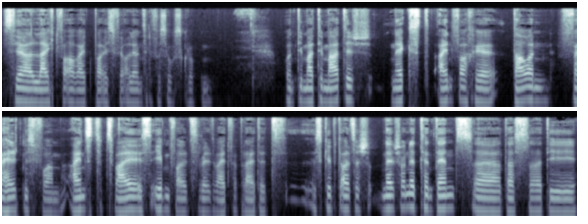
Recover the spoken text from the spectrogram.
sehr leicht verarbeitbar ist für alle unsere Versuchsgruppen. Und die mathematisch next einfache Dauernverhältnisform 1 zu 2 ist ebenfalls weltweit verbreitet. Es gibt also ne, schon eine Tendenz, äh, dass äh, die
